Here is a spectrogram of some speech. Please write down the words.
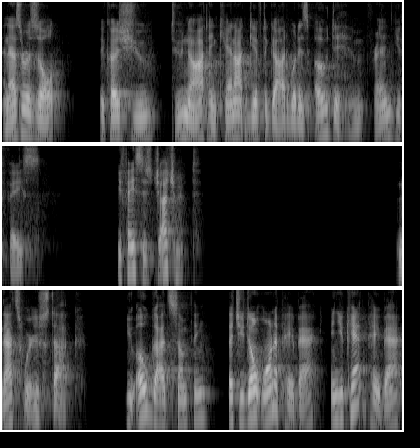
And as a result, because you do not and cannot give to God what is owed to him, friend, you face you face his judgment. And that's where you're stuck. You owe God something that you don't want to pay back and you can't pay back.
